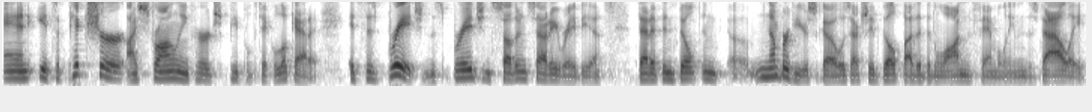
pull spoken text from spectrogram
And it's a picture, I strongly encourage people to take a look at it. It's this bridge, this bridge in southern Saudi Arabia that had been built in, a number of years ago. It was actually built by the bin Laden family in this valley.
